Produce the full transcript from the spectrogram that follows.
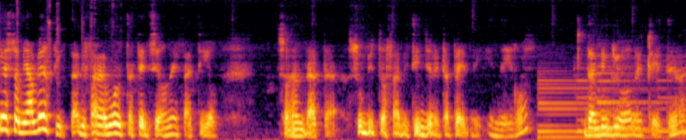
Questo mi ha avvertita di fare molta attenzione, infatti io sono andata subito a farmi tingere i capelli in nero, da migliore, eccetera.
